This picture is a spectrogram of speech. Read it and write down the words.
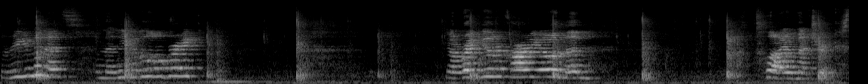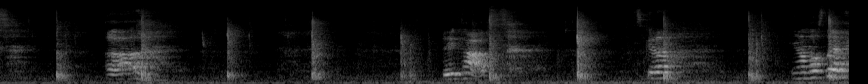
Three minutes, and then you get a little break. You know, regular cardio, and then plyometrics. Uh, big hops. Let's go. You're almost there.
